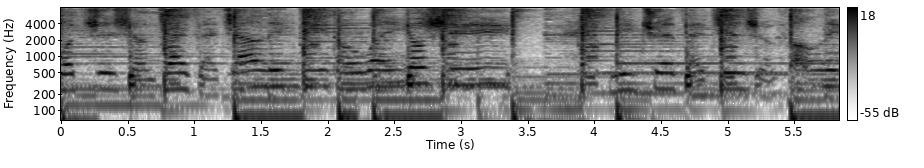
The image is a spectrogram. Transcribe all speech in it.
我只想宅在家里低头玩游戏，在健身房里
